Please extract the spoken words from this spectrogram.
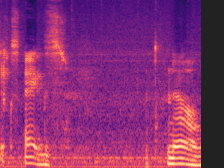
Six eggs. Now,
